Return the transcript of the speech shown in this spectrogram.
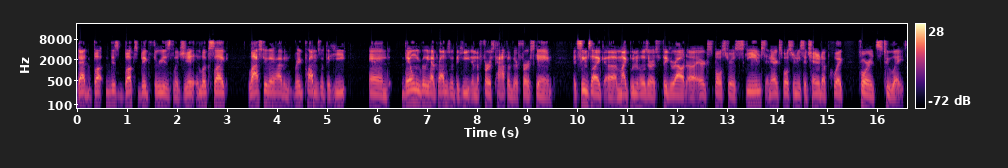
That but this Bucks big three is legit, it looks like. Last year they were having big problems with the Heat, and they only really had problems with the Heat in the first half of their first game it seems like uh, Mike Budenholzer has figured out uh, Erik Spoelstra's schemes, and Erik Spoelstra needs to change it up quick before it's too late.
